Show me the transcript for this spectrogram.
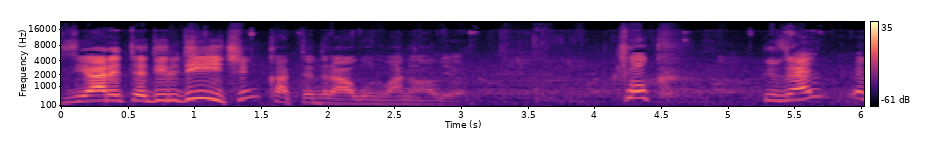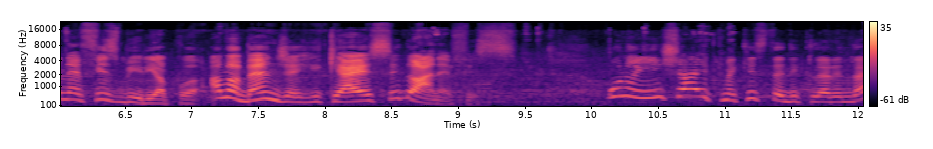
ziyaret edildiği için katedral unvanı alıyor. Çok güzel ve nefis bir yapı ama bence hikayesi daha nefis. Bunu inşa etmek istediklerinde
